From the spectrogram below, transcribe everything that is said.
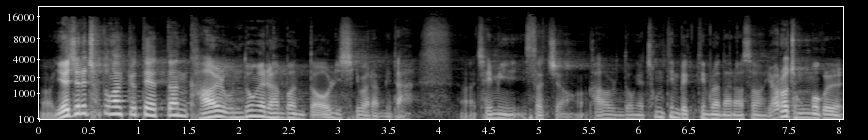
어, 예전에 초등학교 때 했던 가을 운동회를 한번 떠올리시기 바랍니다. 재미있었죠. 가을 운동회 청팀 백팀으로 나눠서 여러 종목을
